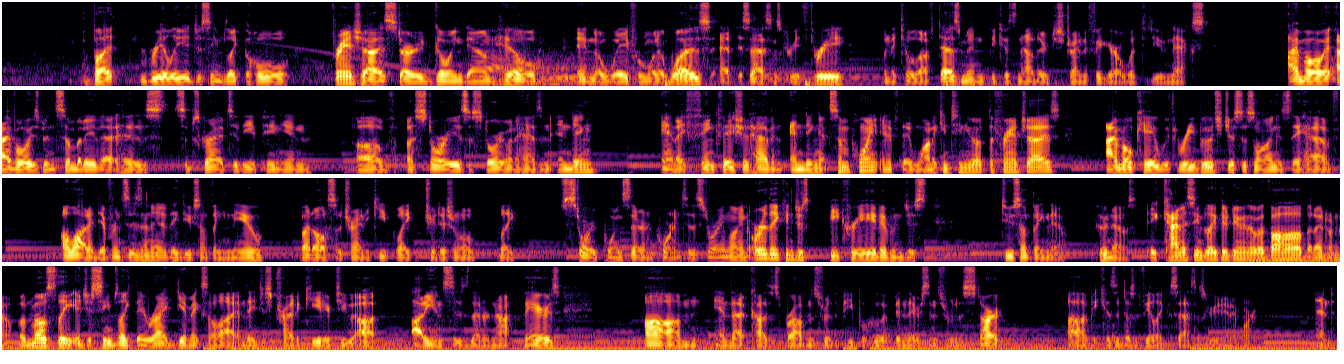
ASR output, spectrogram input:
but really, it just seems like the whole franchise started going downhill and away from what it was at Assassin's Creed 3 when they killed off Desmond because now they're just trying to figure out what to do next. I'm always, I've always been somebody that has subscribed to the opinion of a story is a story when it has an ending. And I think they should have an ending at some point. And if they want to continue up the franchise, I'm okay with reboots just as long as they have a lot of differences in it. They do something new, but also trying to keep like traditional like story points that are important to the storyline, or they can just be creative and just do something new. Who knows? It kind of seems like they're doing that with Valhalla, but I don't know. But mostly, it just seems like they ride gimmicks a lot and they just try to cater to uh, audiences that are not theirs. Um, and that causes problems for the people who have been there since from the start uh, because it doesn't feel like Assassin's Creed anymore. End.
